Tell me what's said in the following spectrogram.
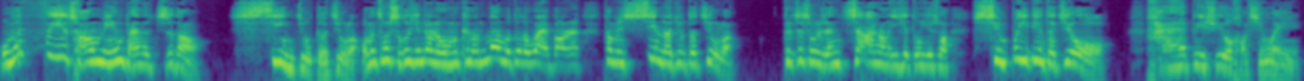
我们非常明白的知道，信就得救了。我们从使徒行传里，我们看到那么多的外邦人，他们信了就得救了。可是这时候人加上了一些东西，说信不一定得救，还必须有好行为，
